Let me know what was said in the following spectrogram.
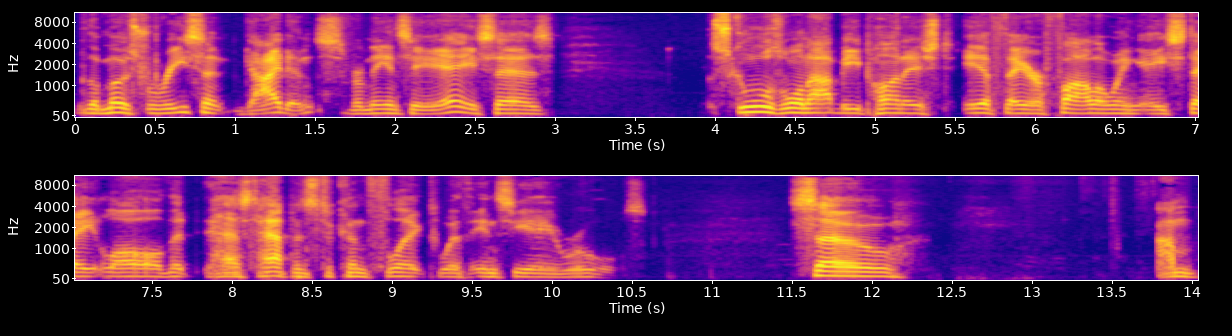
The most recent guidance from the NCAA says schools will not be punished if they are following a state law that has happens to conflict with NCAA rules. So I'm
